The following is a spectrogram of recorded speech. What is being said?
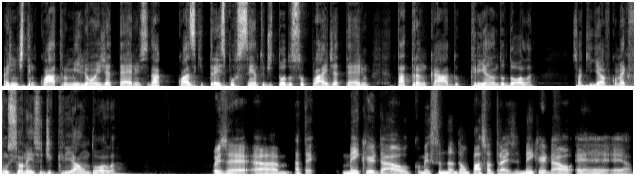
A gente tem 4 milhões de Ethereum, isso dá quase que 3% de todo o supply de Ethereum está trancado criando dólar. Só que, Guelph, como é que funciona isso de criar um dólar? Pois é, um, até MakerDAO, começando a dar um passo atrás, MakerDAO é, é, a,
